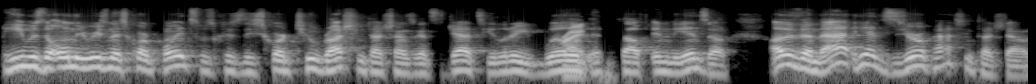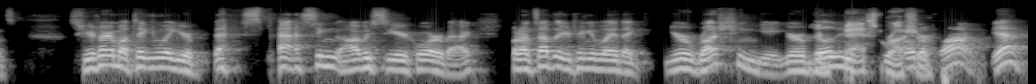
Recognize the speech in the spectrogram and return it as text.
he was the only reason they scored points was because they scored two rushing touchdowns against the Jets. He literally willed Right. himself into the end zone. Other than that, he had zero passing touchdowns. So you're talking about taking away your best passing, obviously your quarterback, but on top of that, you're taking away like your rushing game, your ability best to control the rusher. clock. Yeah,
